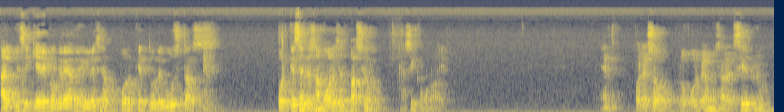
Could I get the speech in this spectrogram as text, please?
Alguien se quiere congregar en la iglesia porque tú le gustas, porque ese no es amor, esa es pasión, así como lo hay. Por eso lo volvemos a decir, ¿no?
